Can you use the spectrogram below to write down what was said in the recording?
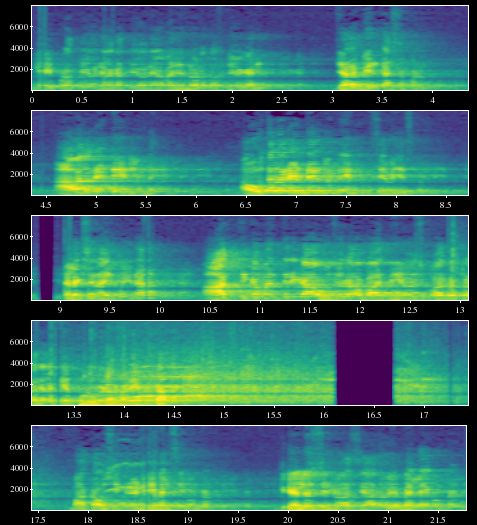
ఇంకా ఎప్పుడొస్తాయో నెలకొస్తాయో నెల పదిహేను రోజులకు వస్తాయో కానీ జనం మీరు కష్టపడదు ఆవల రెండేళ్ళు ఉన్నాయి. అవతల రెండేళ్ళు నేను సేవ చేస్తాం ఎలక్షన్ అయిపోయినా ఆర్థిక మంత్రిగా హుజురాబాద్ నియోజకవర్గ ప్రజలకు ఎప్పుడు రుణపడే ఉంటా. మా కౌశిక్ రెడ్డి ఎమ్మెల్సీ ఉంటాడు. గెల్లు శ్రీనివాస్ యాదవ్ ఎమ్మెల్యేగా ఉంటాడు.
